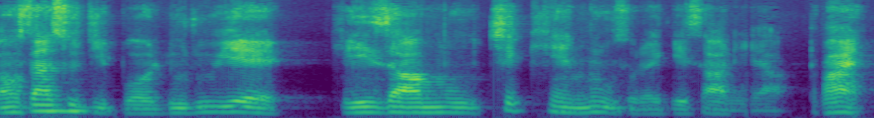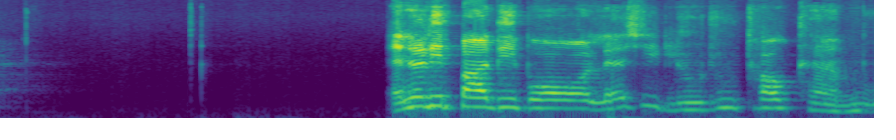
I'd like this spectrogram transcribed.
ဒေါ်ဆန်းစုကြည်ပေါ်လူလူရဲ့လေးစားမှုချစ်ခင်မှုဆိုတဲ့ကိစ္စတွေကတပိုင်း NLD ပါတီပေါ်လက်ရှိလူထုထောက်ခံမှု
